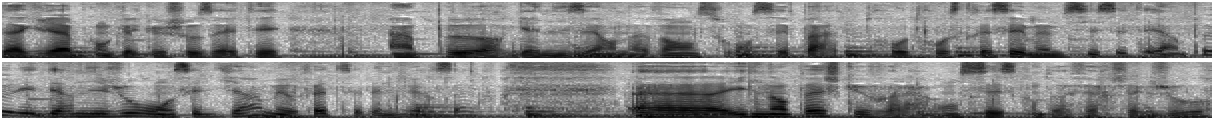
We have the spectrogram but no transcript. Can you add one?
agréable quand quelque chose a été un peu organisé en avance, où on ne s'est pas trop trop stressé, même si c'était un peu les derniers jours où on s'est dit ah mais au fait c'est l'anniversaire. Euh, il n'empêche que voilà, on sait ce qu'on doit faire chaque jour,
